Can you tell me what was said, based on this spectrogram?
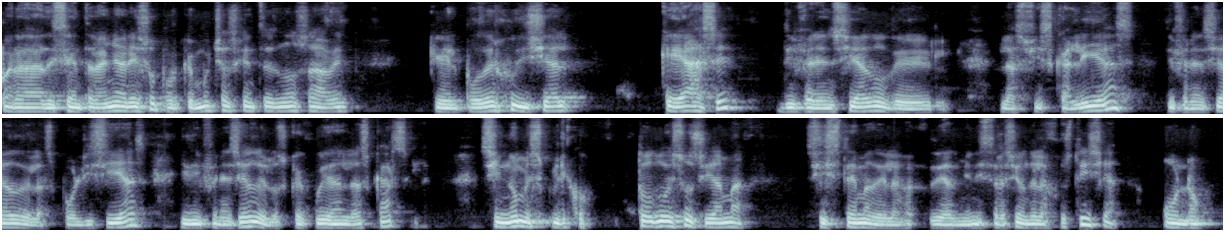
para desentrañar eso, porque muchas gentes no saben que el Poder Judicial, ¿qué hace? Diferenciado de las fiscalías, diferenciado de las policías y diferenciado de los que cuidan las cárceles. Si no me explico, todo eso se llama sistema de, la, de administración de la justicia, ¿o no?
